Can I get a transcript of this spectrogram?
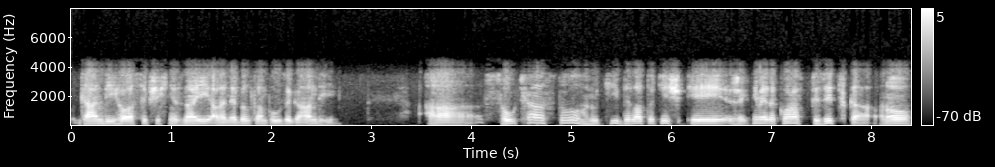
Gandhi ho asi všichni znají, ale nebyl tam pouze Gandhi. A součást toho hnutí byla totiž i, řekněme, taková fyzická. Ano,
